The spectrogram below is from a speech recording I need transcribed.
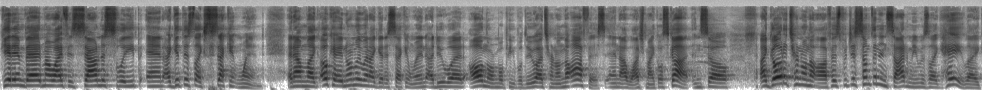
get in bed. My wife is sound asleep, and I get this like second wind. And I'm like, okay, normally when I get a second wind, I do what all normal people do. I turn on The Office, and I watch Michael Scott. And so I go to turn on The Office, but just something inside of me was like, hey, like,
